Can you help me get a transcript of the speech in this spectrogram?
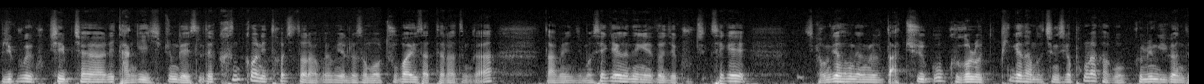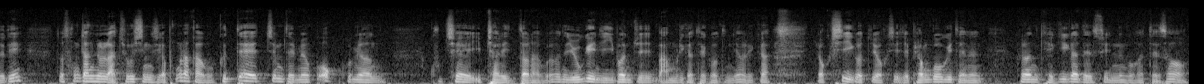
미국의 국채 입찰이 단기 20중돼 있을 때 큰 건이 터지더라고요. 예를 들어서 뭐 두바이 사태라든가 그다음에 이제 뭐 세계은행에서 이제 국 세계 경제 성장률을 낮추고 그걸로 핑계 삼아서 증시가 폭락하고 금융기관들이 또 성장률을 낮추고 증시가 폭락하고 그때쯤 되면 꼭 보면 국채 입찰이 있더라고요. 근데 요게 이제 이번 주에 마무리가 되거든요. 그러니까 역시 이것도 역시 이제 변곡이 되는 그런 계기가 될 수 있는 것 같아서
